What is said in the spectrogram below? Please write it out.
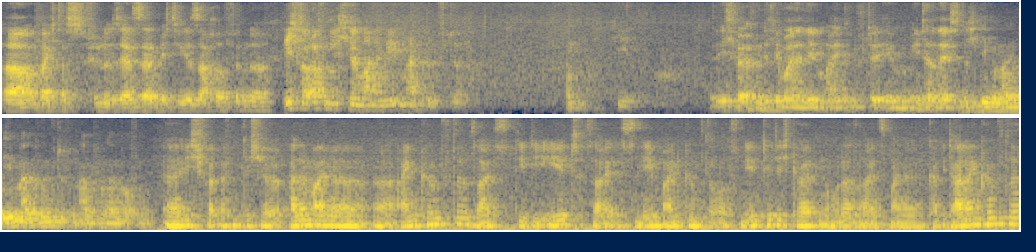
äh, weil ich das für eine sehr, sehr wichtige Sache finde. Ich veröffentliche meine Nebeneinkünfte. Ich veröffentliche meine Nebeneinkünfte im Internet. Ich lege meine Nebeneinkünfte von Anfang an offen. Äh, ich veröffentliche alle meine äh, Einkünfte, sei es die Diät, sei es Nebeneinkünfte aus Nebentätigkeiten oder sei es meine Kapitaleinkünfte.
